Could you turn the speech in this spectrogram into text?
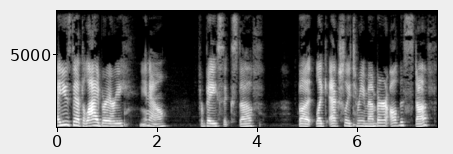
I used it at the library, you know, for basic stuff. But, like, actually to remember all this stuff,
